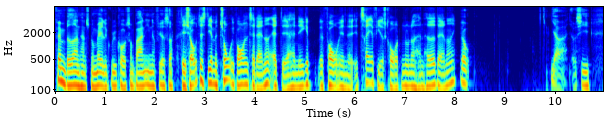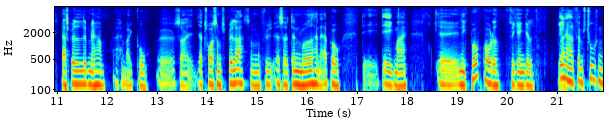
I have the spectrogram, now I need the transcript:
fem bedre end hans normale guldkort, som bare er en 81'er. Det er sjovt, det stiger med to i forhold til det andet, at øh, han ikke får en, øh, et 83-kort nu, når han havde det andet, ikke? Jo. Ja, jeg vil sige, jeg har spillet lidt med ham. Han var ikke god. Øh, så jeg tror som spiller, som, altså den måde han er på, det, det er ikke mig. Øh, Nick Pope-kortet til gengæld. Ja. 91.000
